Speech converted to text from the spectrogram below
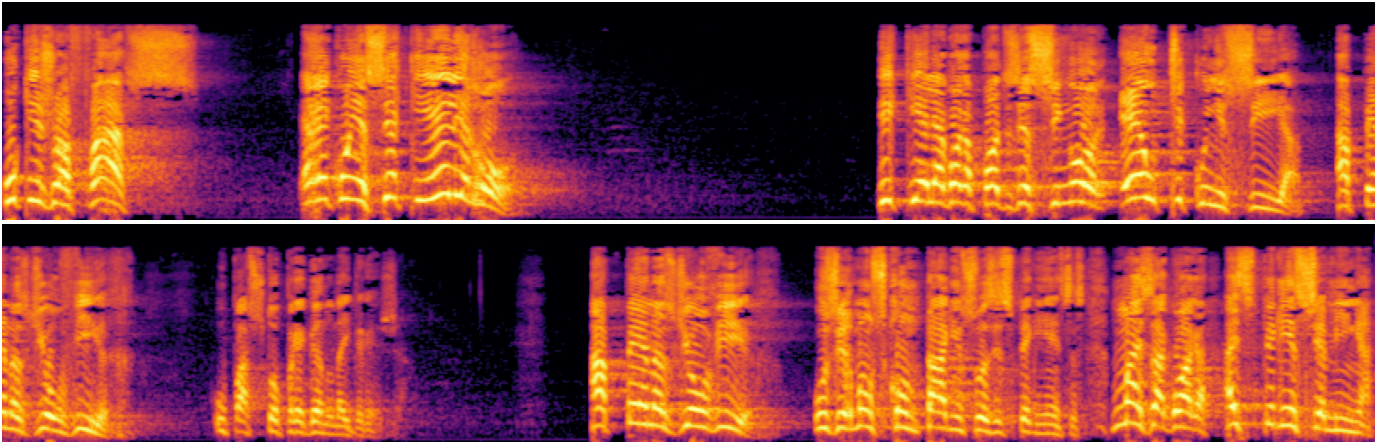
O que Jó faz é reconhecer que ele errou e que ele agora pode dizer: Senhor, eu te conhecia apenas de ouvir o pastor pregando na igreja, apenas de ouvir os irmãos contarem suas experiências, mas agora a experiência é minha,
